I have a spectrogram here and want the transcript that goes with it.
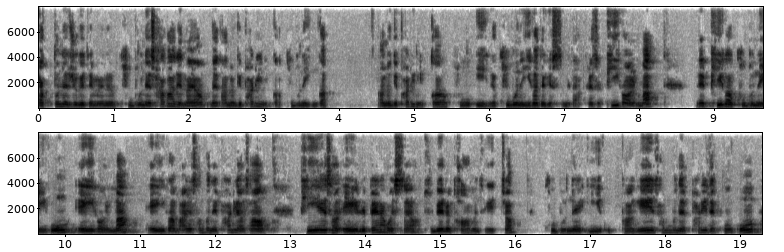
약분해 주게 되면은 9분의 4가 되나요? 네, 나누기 8이니까 9분의 2인가? 나누기 8이니까 9, 2, 네, 9분의 2가 되겠습니다. 그래서 B가 얼마? 네, B가 9분의 2고 A가 얼마? A가 마이너스 3분의 8이어서 B에서 A를 빼라고 했어요. 두 개를 더하면 되겠죠? 9분의 2 곱하기 3분의 8이 될 거고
